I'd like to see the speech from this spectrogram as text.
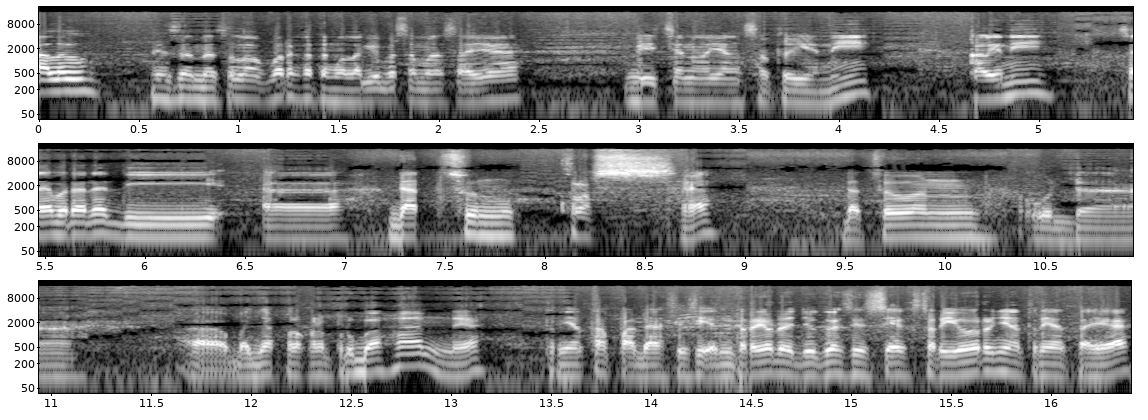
Halo, Nissan Lover ketemu lagi bersama saya di channel yang satu ini. Kali ini saya berada di uh, Datsun Cross ya. Datsun udah uh, banyak melakukan perubahan ya. Ternyata pada sisi interior dan juga sisi eksteriornya ternyata ya.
